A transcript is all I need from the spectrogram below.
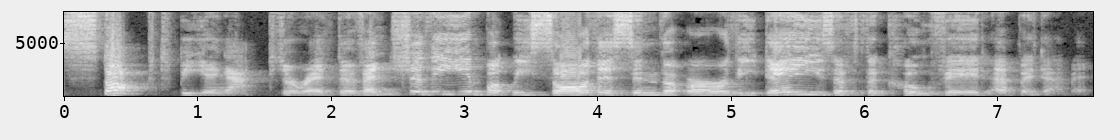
stopped being accurate eventually, but we saw this in the early days of the COVID epidemic.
